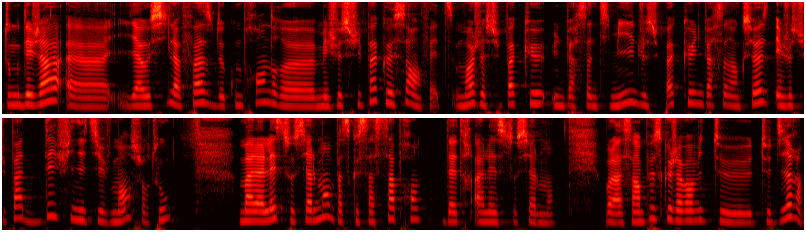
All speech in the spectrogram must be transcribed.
Donc déjà, euh, il y a aussi la phase de comprendre, euh, mais je ne suis pas que ça en fait. Moi, je ne suis pas que une personne timide, je ne suis pas que une personne anxieuse, et je ne suis pas définitivement, surtout, mal à l'aise socialement, parce que ça s'apprend d'être à l'aise socialement. Voilà, c'est un peu ce que j'avais envie de te, te dire.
